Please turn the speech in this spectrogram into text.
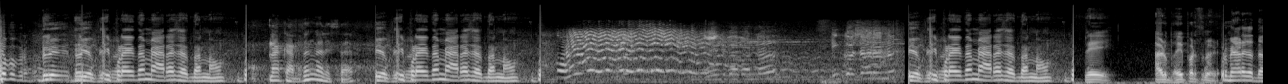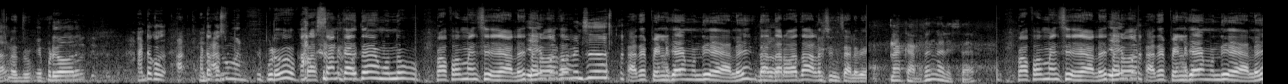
చెప్పు. ఇప్పుడైతే మ్యారేజ్ చేద్దాం. నాకు అర్థం కాలేదు సార్. ఇప్పుడైతే మ్యారేజ్ చేద్దాం. ఇప్పుడైతే మ్యారేజ్ చేద్దాం రే ఆడు భయపడుతున్నాడు. ఇప్పుడు మ్యారేజ్ వద్దా. ఎప్పుడు కావాలి? అంటే అంటే ఇప్పుడు ప్రస్తుతానికి అయితే ముందు పర్ఫార్మెన్స్ చేయాలి performance? అదే పెళ్ళికాయ ముందు చేయాలి దాని తర్వాత ఆలోచించాలి. నాకు అర్థం కాలేదు సార్. పర్ఫార్మెన్స్ చేయాలి తర్వాత అదే పెళ్ళికాయ ముందు చేయాలి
